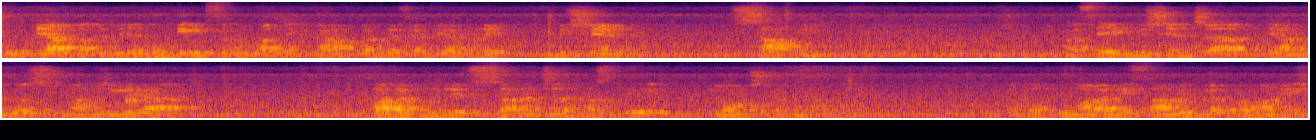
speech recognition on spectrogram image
तर त्या पद्धतीने मोहीम स्वरूपात एक काम करण्यासाठी आपण एक मिशन साथी असे एक मिशनचा त्या दिवस माननीय पालकमंत्री सरांच्या हस्ते लॉन्च करणार आता तुम्हाला मी सांगितल्याप्रमाणे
